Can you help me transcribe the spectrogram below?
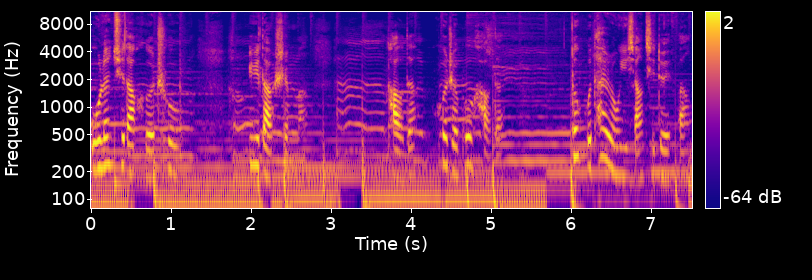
无论去到何处，遇到什么。好的或者不好的，都不太容易想起对方。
